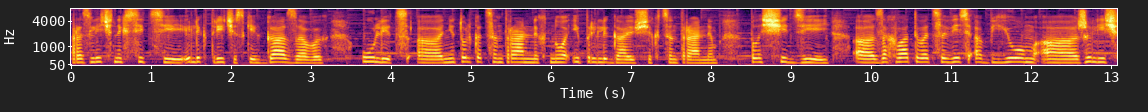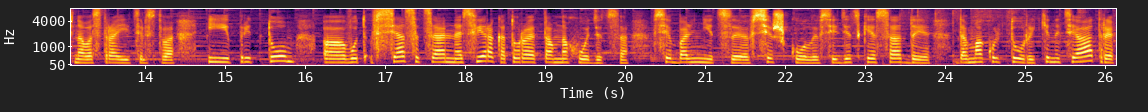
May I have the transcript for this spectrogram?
различных сетей, электрических электрических, газовых, улиц, э, не только центральных, но и прилегающих к центральным, площадей, э, захватывается весь объем э, жилищного строительства. И при том вот вся социальная сфера, которая там находится, все больницы, все школы, все детские сады, дома культуры, кинотеатры,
